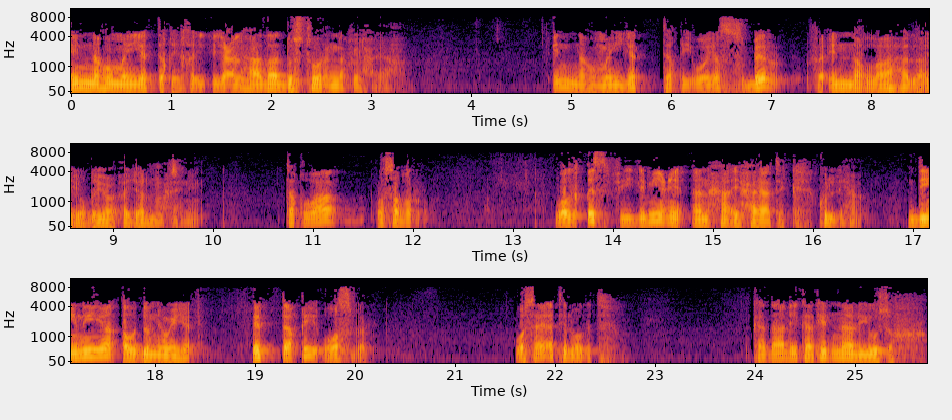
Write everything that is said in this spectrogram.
إنه من يتقي. يجعل هذا دستور عندك في الحياة. إنه من يتقي ويصبر فإن الله لا يضيع أجر المحسنين. تقوى وصبر. وقس في جميع أنحاء حياتك كلها دينية أو دنيوية. اتقي واصبر. وسيأتي الوقت. كذلك كدنا ليوسف.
